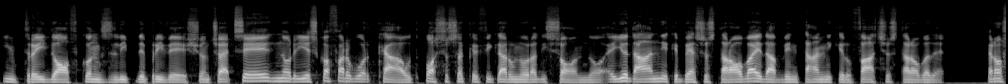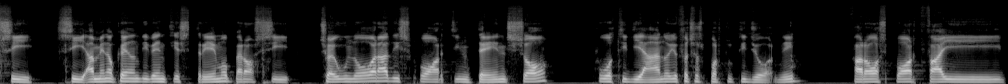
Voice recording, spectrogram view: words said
in trade-off con sleep deprivation, cioè se non riesco a fare workout posso sacrificare un'ora di sonno? E io da anni che penso sta roba e da vent'anni che lo faccio sta roba, de... però sì, sì, a meno che non diventi estremo, però sì, cioè un'ora di sport intenso quotidiano, io faccio sport tutti i giorni, farò sport, fai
